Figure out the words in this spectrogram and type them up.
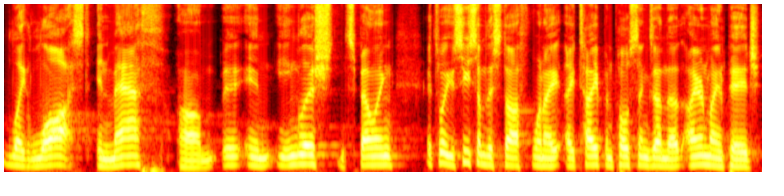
like lost in math, um, in English, and spelling. It's why you see some of this stuff when I, I type and post things on the Iron Mind page.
